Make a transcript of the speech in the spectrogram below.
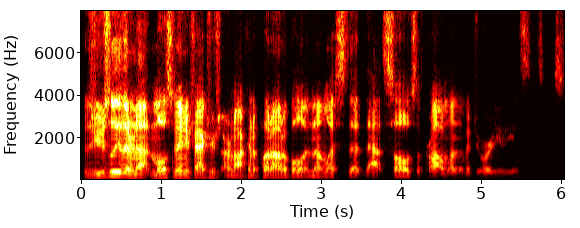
Because usually they're not, most manufacturers are not going to put out a bulletin unless that, that solves the problem on the majority of the instances.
